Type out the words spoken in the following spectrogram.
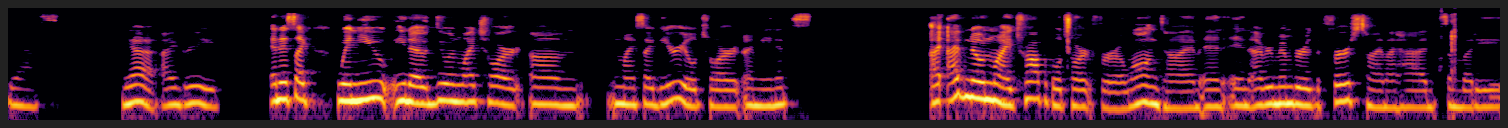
Yes. Yeah, I agree. And it's like when you, you know, doing my chart, um, my sidereal chart, I mean, it's I, I've known my tropical chart for a long time, and, and I remember the first time I had somebody,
